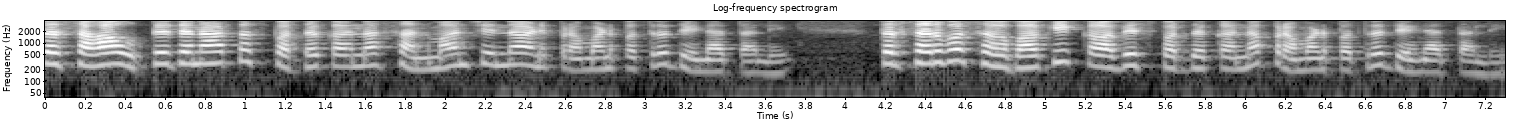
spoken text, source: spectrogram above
तर सहा उत्तेजनार्थ स्पर्धकांना सन्मानचिन्ह आणि प्रमाणपत्र देण्यात आले. तर सर्व सहभागी काव्य स्पर्धकांना प्रमाणपत्र देण्यात आले.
